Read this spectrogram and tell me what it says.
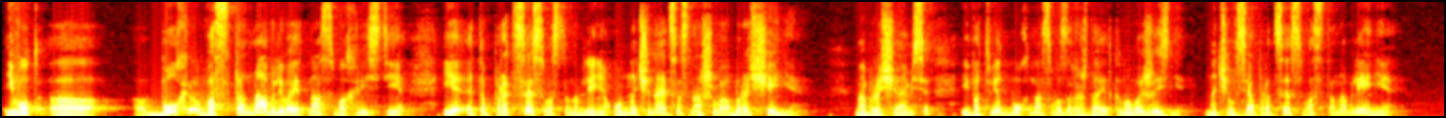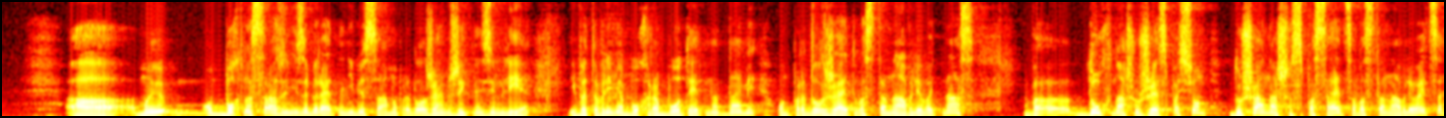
И вот э, Бог восстанавливает нас во Христе. И это процесс восстановления. Он начинается с нашего обращения – мы обращаемся, и в ответ Бог нас возрождает к новой жизни. Начался процесс восстановления. А, мы, он, Бог нас сразу не забирает на небеса, мы продолжаем жить на земле, и в это время Бог работает над нами, Он продолжает восстанавливать нас. Дух наш уже спасен, душа наша спасается, восстанавливается,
